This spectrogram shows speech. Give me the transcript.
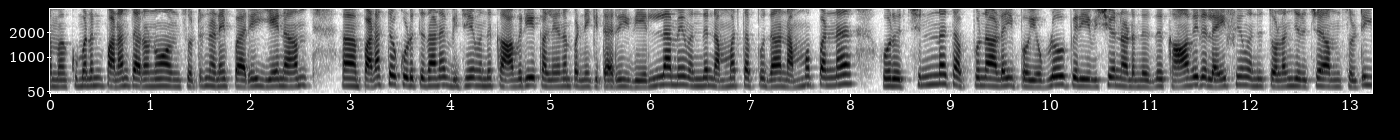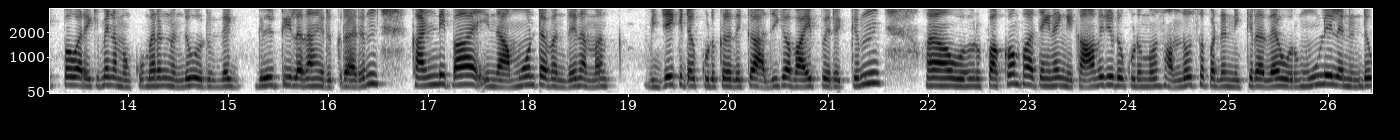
நம்ம குமரன் பணம் தரணும் அப்படின்னு சொல்லிட்டு நினைப்பார். ஏன்னா பணத்தை கொடுத்து தானே விஜய் வந்து காவிரியை கல்யாணம் பண்ணிக்கிட்டாரு. இது எல்லாமே வந்து நம்ம தப்பு தான் நம்ம பண்ண ஒரு சின்ன தப்புனால இப்போ எவ்வளோ பெரிய விஷயம் நடந்தது காவிரி லைஃபே வந்து தொலைஞ்சிருச்சு அப்படின்னு சொல்லிட்டு வந்துட்டு இப்போ வரைக்குமே நம்ம குமரன் வந்து ஒரு வித கில்ட்டியில் தான் இருக்கிறாரு. கண்டிப்பாக இந்த அமௌண்ட்டை வந்து நம்ம விஜய்கிட்ட கொடுக்கறதுக்கு அதிக வாய்ப்பு இருக்குது ஒரு பக்கம் பார்த்தீங்கன்னா இங்கே காவிரியோட குடும்பம் சந்தோஷப்பட்டு நிற்கிறத ஒரு மூலையில் நின்று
